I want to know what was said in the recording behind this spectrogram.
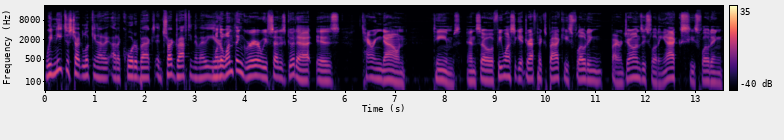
we need to start looking at a, at a quarterbacks and start drafting them every year. well, the one thing Grier we've said is good at is tearing down teams, and so if he wants to get draft picks back, he's floating Byron Jones, he's floating X, he's floating,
